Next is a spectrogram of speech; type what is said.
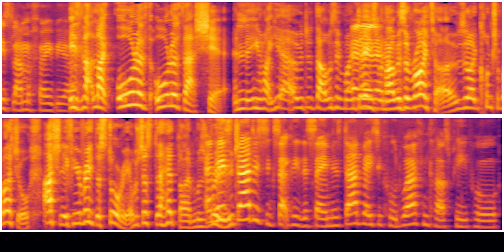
Islamophobia. Is that like all of all of that shit? And then you're like, yeah, that was in my And days when I um, was a writer. It was like controversial. Actually, if you read the story, it was just the headline was and his dad is exactly the same. His dad basically called working class people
